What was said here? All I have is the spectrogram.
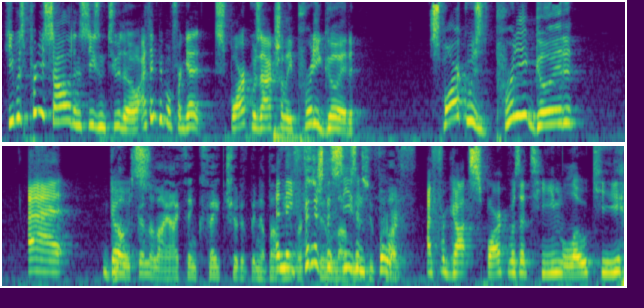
He was pretty solid in season two, though. I think people forget Spark was actually pretty good. Spark was pretty good at Goats. Not gonna lie, I think Fate should have been above And you, they but finished still the love you, season Supreme. fourth. I forgot Spark was a team low key.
